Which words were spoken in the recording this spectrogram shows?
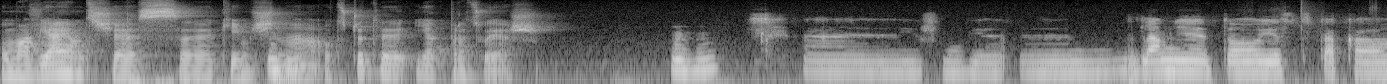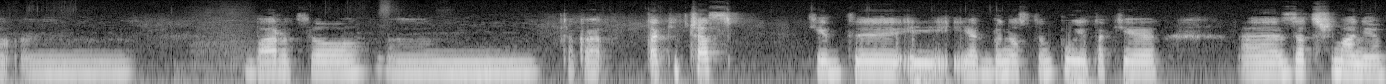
umawiając się z kimś na odczyty, jak pracujesz? Mhm. E, Już mówię. Ym, Dla mnie to jest taka bardzo taka, taki czas, kiedy jakby następuje takie e, zatrzymanie y,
